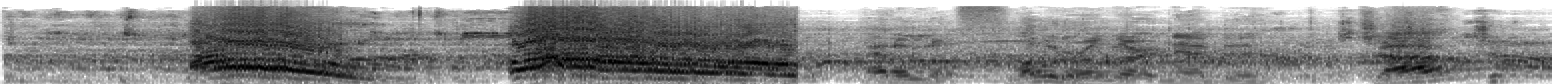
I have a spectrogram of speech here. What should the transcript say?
Oh! Oh! Had a little floater alert in that bit. Ja?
